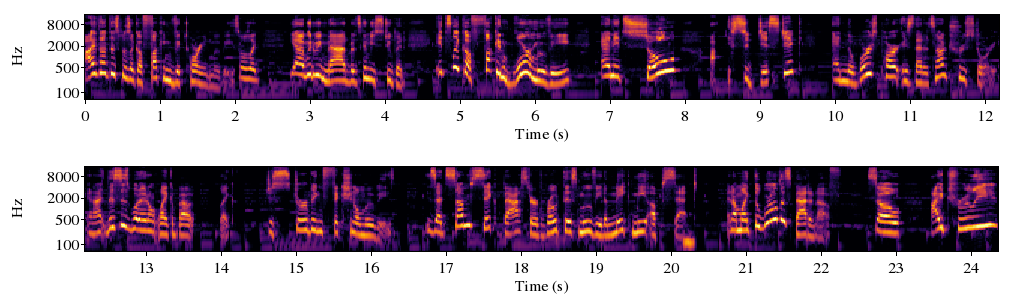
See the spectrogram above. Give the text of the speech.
I thought this was like a fucking Victorian movie, so I was like, "Yeah, I'm gonna be mad, but it's gonna be stupid." It's like a fucking war movie, and it's so uh, sadistic. And the worst part is that it's not a true story. And I, this is what I don't like about like disturbing fictional movies is that some sick bastard wrote this movie to make me upset. And I'm like, the world is bad enough. So I truly,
